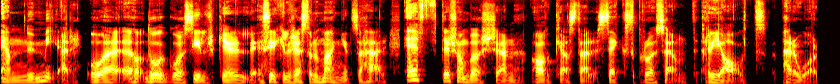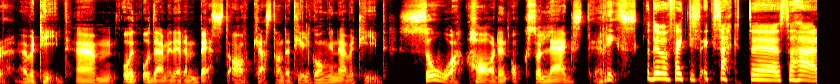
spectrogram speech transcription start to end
ännu mer. Och eh, då går cirkel, cirkelresonemanget så här. Eftersom börsen avkastar 6% realt per år över tid um, och, och därmed är den bäst avkastande tillgången över tid, så har den också lägst risk. Det var faktiskt exakt uh, så här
